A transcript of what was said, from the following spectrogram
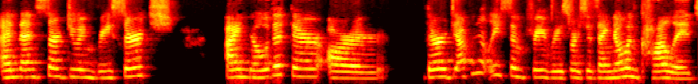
And then start doing research. I know that there are there are definitely some free resources. I know in college,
